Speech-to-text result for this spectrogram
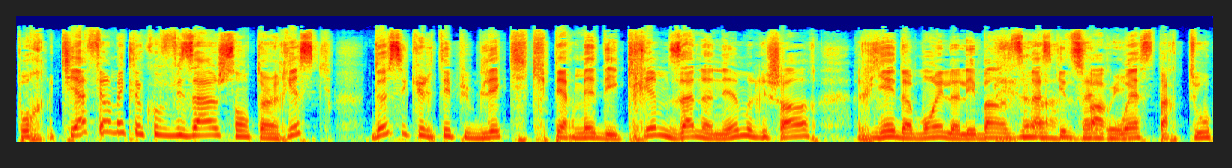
pour qui affirmait que le couvre-visage sont un risque de sécurité publique qui permet des crimes anonymes, Richard. Rien de moins, là, les bandits Ah, masqués du ben Far oui. West partout.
